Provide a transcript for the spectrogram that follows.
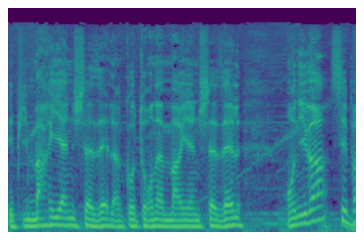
Et puis Marianne Chazelle, incontournable Marianne Chazelle. On y va C'est parti.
